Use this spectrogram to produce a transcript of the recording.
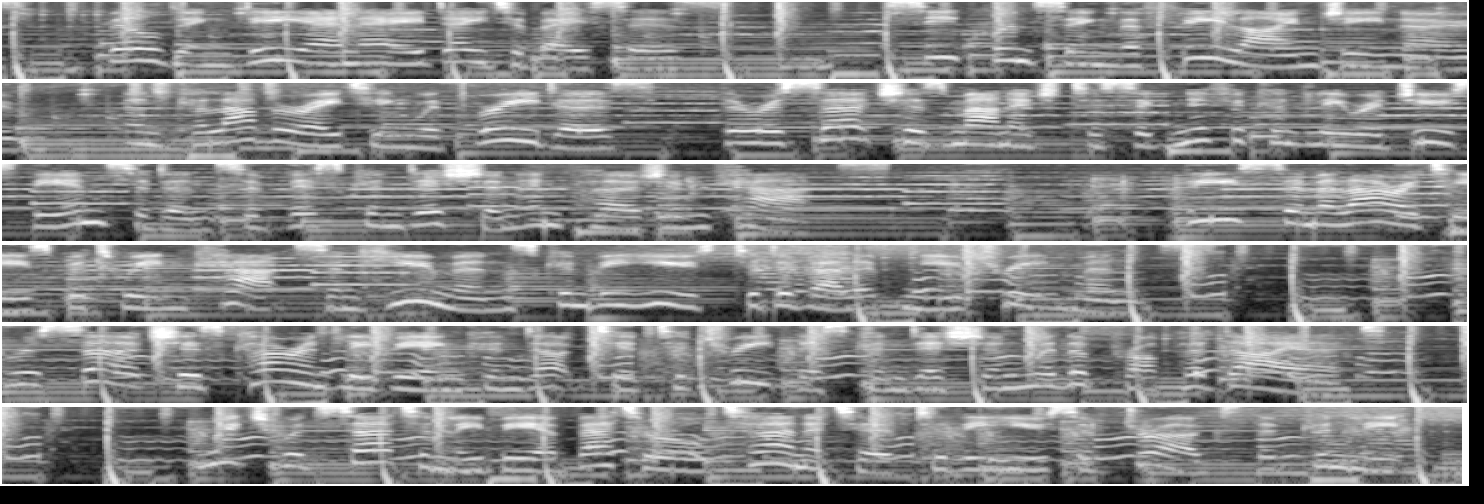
building DNA databases, sequencing the feline genome, and collaborating with breeders, the researchers managed to significantly reduce the incidence of this condition in Persian cats. These similarities between cats and humans can be used to develop new treatments. Research is currently being conducted to treat this condition with a proper diet, which would certainly be a better alternative to the use of drugs that can lead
